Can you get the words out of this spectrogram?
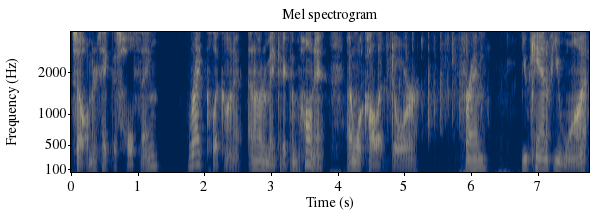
So I'm going to take this whole thing, right click on it, and I'm going to make it a component and we'll call it door frame. You can, if you want,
